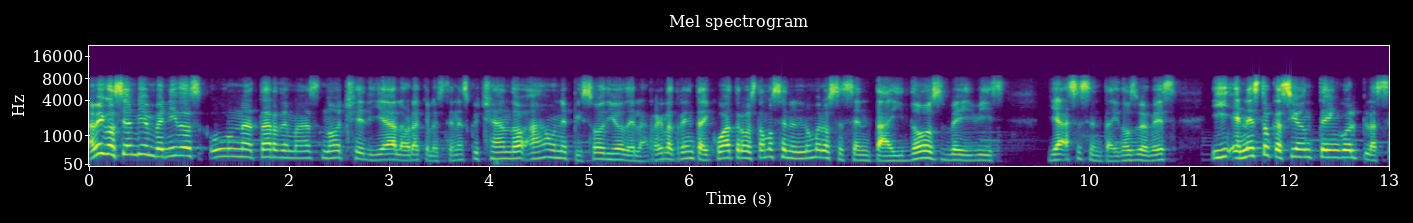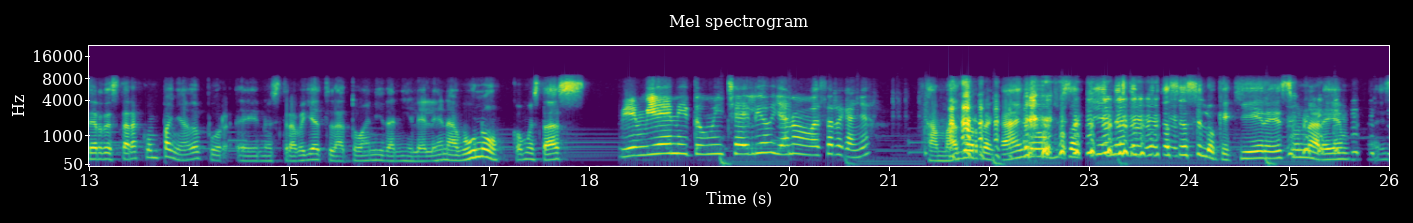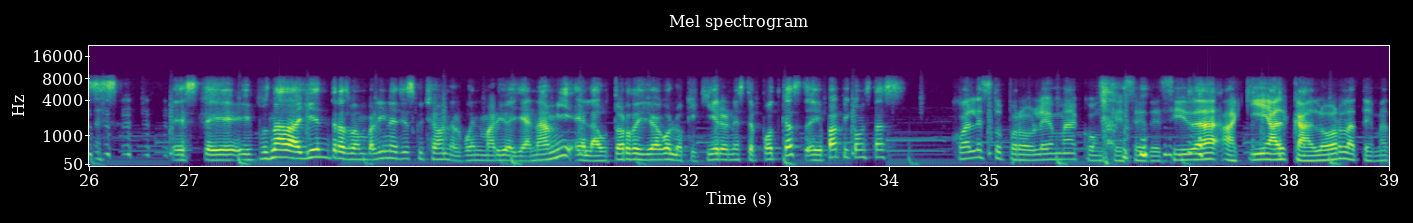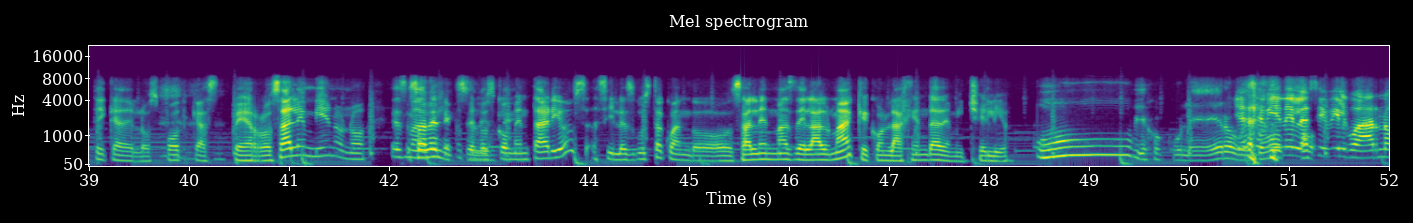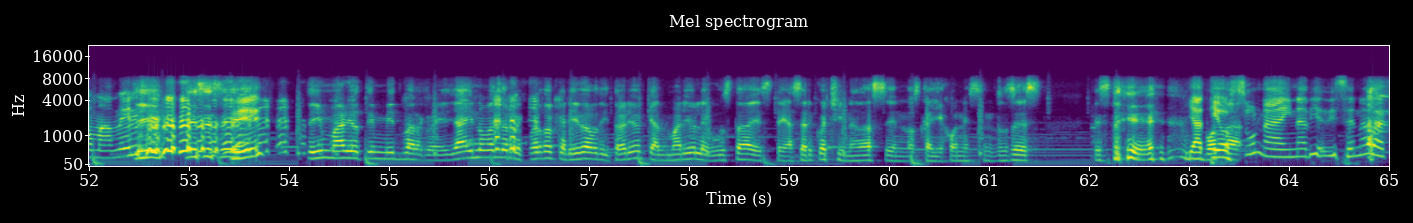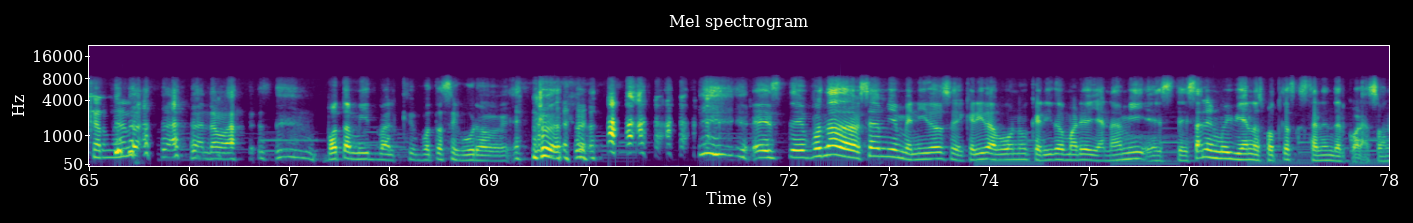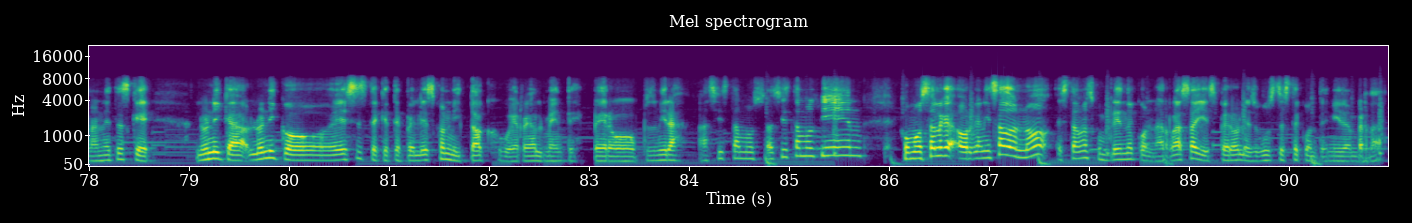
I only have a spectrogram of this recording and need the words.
Amigos, sean bienvenidos una tarde más, noche, día, a la hora que lo estén escuchando, a un episodio de la regla 34. Estamos en el número 62, babies. Ya 62 bebés. Y en esta ocasión tengo el placer de estar acompañado por eh, nuestra bella Tlatoani Daniel Elena. Buno, ¿cómo estás? Bien, bien. ¿Y tú, Michelio? ¿Ya no me vas a regañar? Jamás lo regaño. Pues aquí en este podcast se hace lo que quiere, es un harem. este, y pues nada, allí en Tras Bambalinas ya escucharon al buen Mario Ayanami, el autor de Yo hago lo que quiero en este podcast. Eh, papi, ¿cómo estás? ¿Cuál es tu problema con que se decida aquí al calor la temática de los podcast perros? ¿Salen bien o no? Es más, salen en los comentarios si les gusta cuando salen más del alma que con la agenda de Michelio. Uh, viejo culero. Ya se viene la Civil War, no mames. Sí, sí, sí, sí. Team Mario, Team Midbar, güey. Ya ahí nomás le recuerdo, querido auditorio, que al Mario le gusta este, hacer cochinadas en los callejones. Entonces, este, y a tío Zuna y nadie dice nada, carnal. no más. Bota Midbalk, bota seguro, güey. Este, pues nada, sean bienvenidos, eh, querida Bono, querido Mario Yanami. Este, salen muy bien los podcasts que salen del corazón. La neta es que lo, única, lo único es este que te pelees con mi talk, güey, realmente. Pero pues mira, así estamos, así estamos bien. Como salga organizado no, estamos cumpliendo con la raza y espero les guste este contenido en verdad.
